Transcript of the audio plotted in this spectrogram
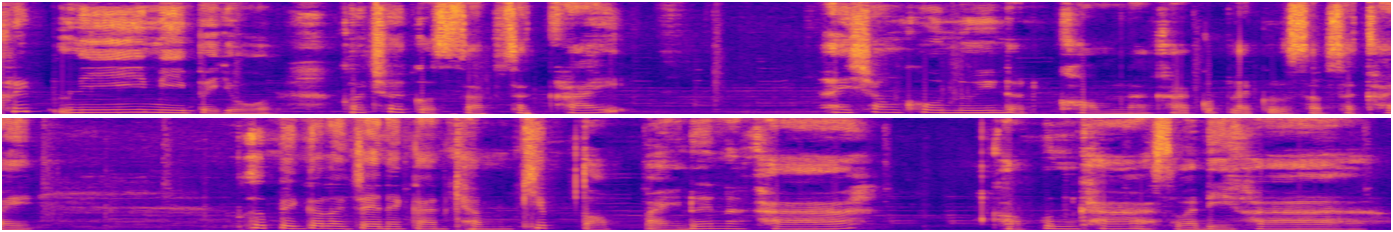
คลิปนี้มีประโยชน์ ก็ช่วยกด subscribe ให้ช่องโคนุย .com นะคะ กดไลค์กด subscribe เพื่อเป็นกำลังใจในการทำคลิปต่อไปด้วยนะคะ ขอบคุณค่ะ สวัสดีค่ะ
